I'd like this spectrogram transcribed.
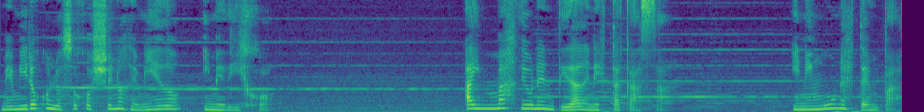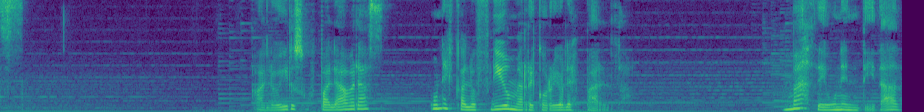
me miró con los ojos llenos de miedo y me dijo, hay más de una entidad en esta casa y ninguna está en paz. Al oír sus palabras, un escalofrío me recorrió la espalda. ¿Más de una entidad?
